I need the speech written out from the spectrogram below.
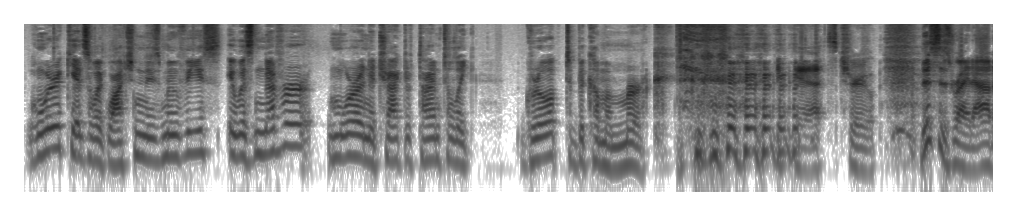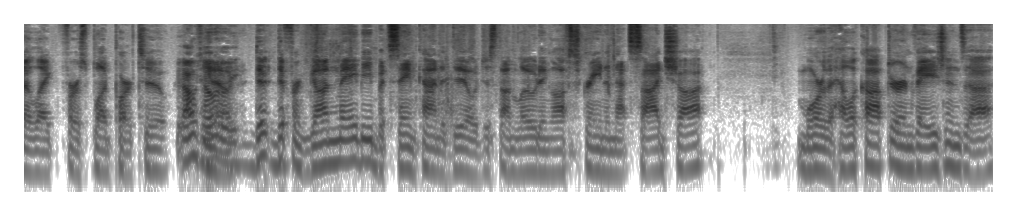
when we were kids, like watching these movies. It was never more an attractive time to like grow up to become a merc. yeah, it's true. This is right out of like First Blood Part Two. Oh, totally. You know, di- different gun maybe, but same kind of deal. Just unloading off screen in that side shot. More of the helicopter invasions. Uh,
